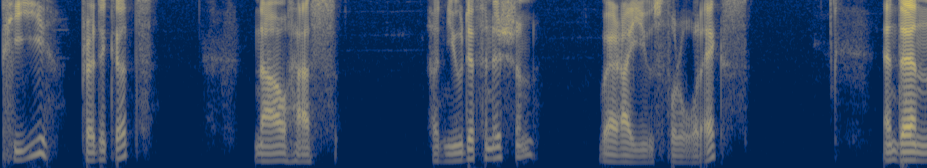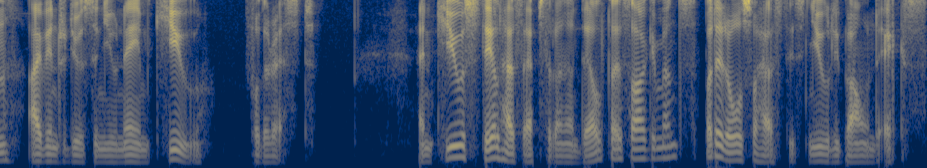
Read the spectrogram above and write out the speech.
p predicate now has a new definition where I use for all x. And then I've introduced a new name q for the rest. And q still has epsilon and delta as arguments, but it also has this newly bound x.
